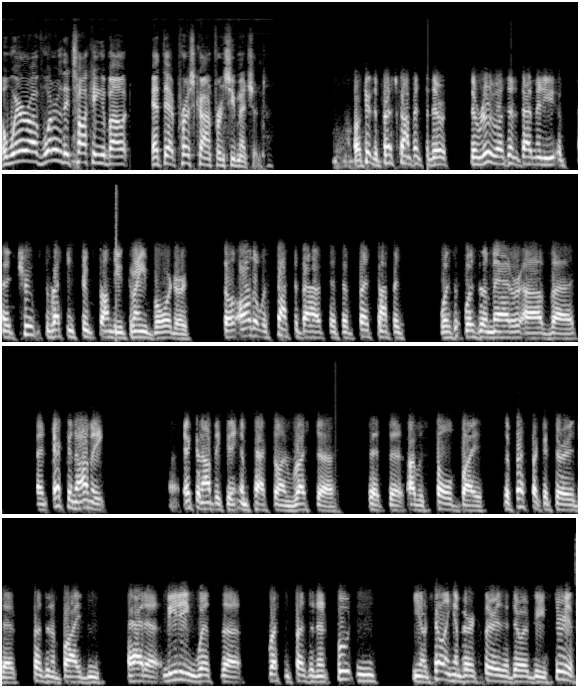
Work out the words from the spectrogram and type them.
aware of? What are they talking about at that press conference you mentioned? Okay, the press conference there there really wasn't that many uh, troops, Russian troops on the Ukraine border. So all that was talked about at the press conference was was a matter of uh, an economic uh, economic impact on Russia. That, that I was told by the press secretary that President Biden had a meeting with the Russian President Putin, you know, telling him very clearly that there would be serious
